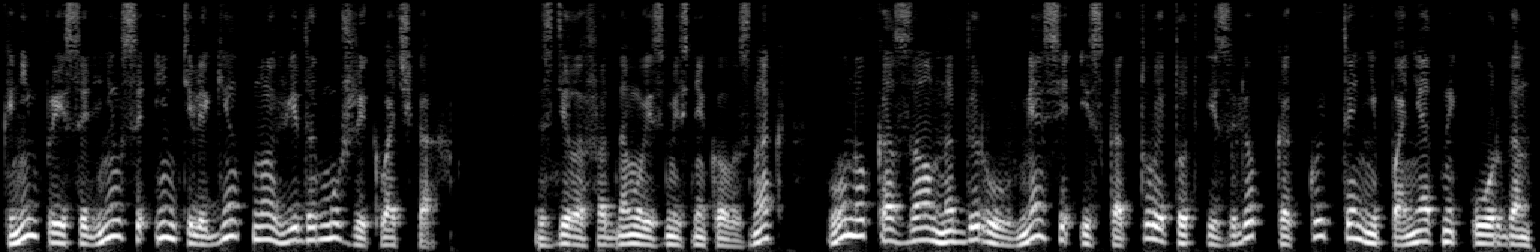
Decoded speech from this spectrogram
к ним присоединился интеллигентного вида мужик в очках. Сделав одному из мясников знак, он указал на дыру в мясе, из которой тот извлек какой-то непонятный орган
